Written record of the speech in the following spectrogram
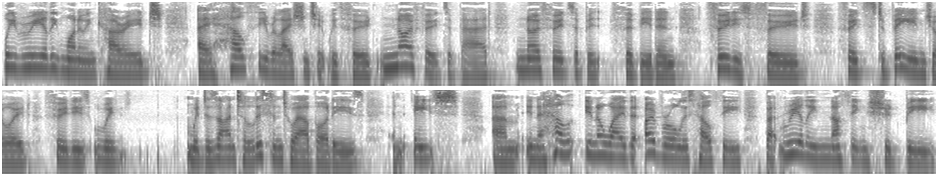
we really want to encourage a healthy relationship with food. No foods are bad. No foods are forbidden. Food is food. Food's to be enjoyed. Food is we we're designed to listen to our bodies and eat um, in a health, in a way that overall is healthy, but really nothing should be,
